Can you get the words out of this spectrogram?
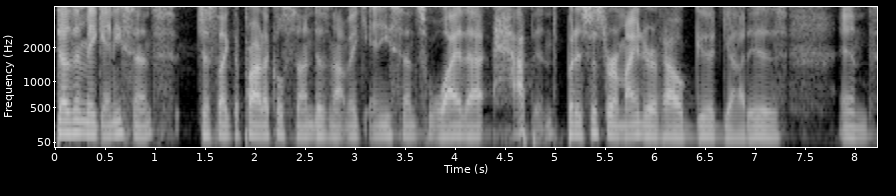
doesn't make any sense. Just like the prodigal son does not make any sense why that happened. But it's just a reminder of how good God is and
